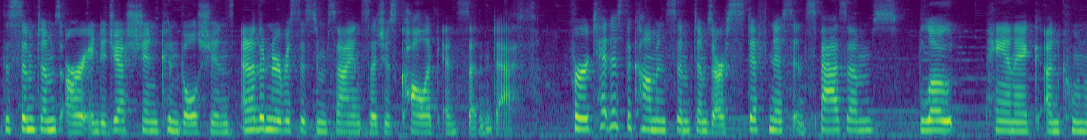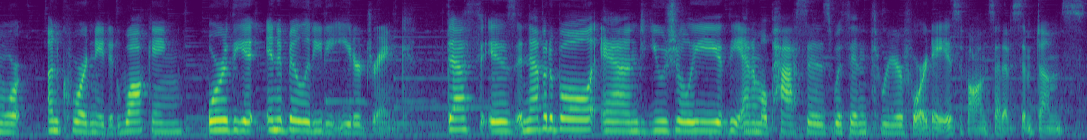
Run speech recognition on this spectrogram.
The symptoms are indigestion, convulsions, and other nervous system system signs such as colic and sudden death. For tetanus, the common symptoms are stiffness and spasms, bloat, panic, unco uncoordinated walking, or the inability to eat or drink. Death is inevitable and usually the animal passes within three or four days of onset of symptoms.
